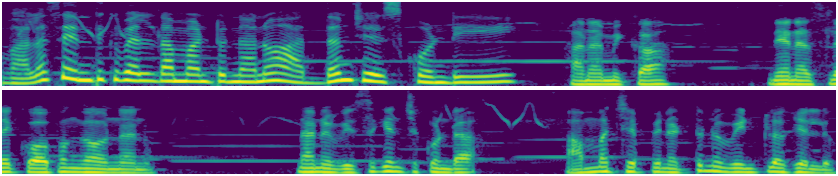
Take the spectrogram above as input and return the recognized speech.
వలస ఎందుకు వెళ్దామంటున్నానో అర్థం చేసుకోండి. అనామిక నేను అసలే కోపంగా ఉన్నాను. నన్ను విసిగించకుండా అమ్మ చెప్పినట్టు నువ్వు ఇంట్లోకి వెళ్ళు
